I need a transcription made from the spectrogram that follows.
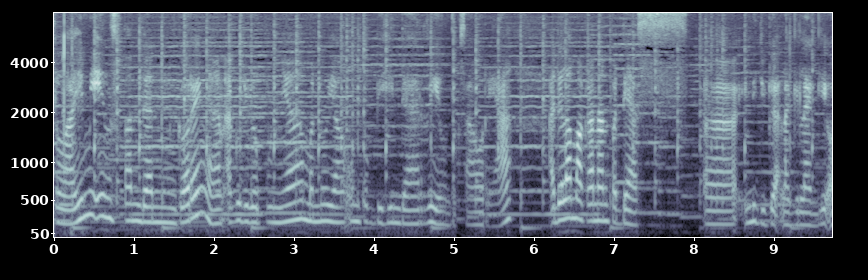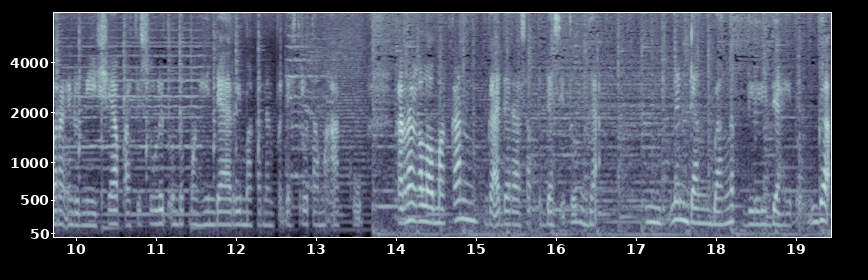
Selain mie instan dan gorengan, aku juga punya menu yang untuk dihindari untuk sahur ya. Adalah makanan pedas. Uh, ini juga lagi-lagi orang Indonesia pasti sulit untuk menghindari makanan pedas terutama aku. Karena kalau makan nggak ada rasa pedas itu nggak nendang banget di lidah itu, nggak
